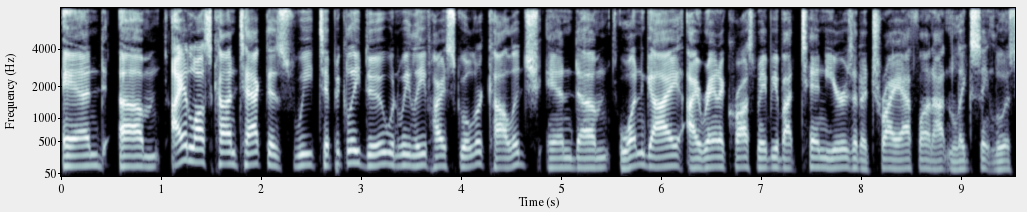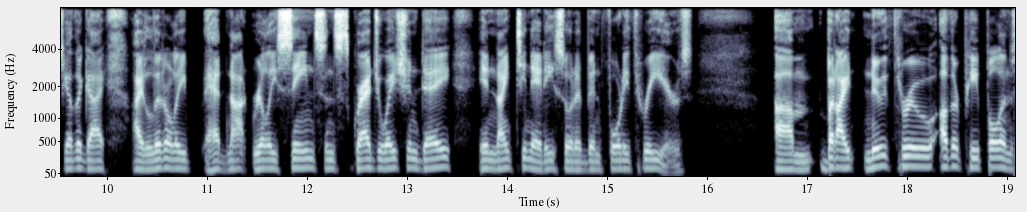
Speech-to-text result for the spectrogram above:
And um, I had lost contact as we typically do when we leave high school or college. And um, one guy I ran across maybe about 10 years at a triathlon out in Lake St. Louis. The other guy I literally had not really seen since graduation day in 1980. So it had been 43 years. Um, but I knew through other people and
